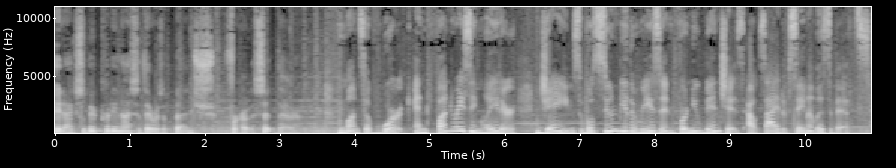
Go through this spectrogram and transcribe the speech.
it'd actually be pretty nice if there was a bench for her to sit there. Months of work and fundraising later, James will soon be the reason for new benches outside of St. Elizabeth's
